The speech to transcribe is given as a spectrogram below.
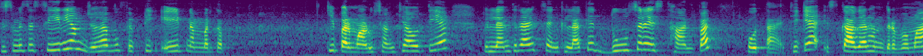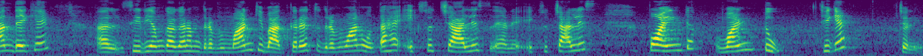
जिसमें से सीरियम जो है, वो 58 नंबर का की परमाणु संख्या होती है जो लेंथेनाइट श्रृंखला के दूसरे स्थान पर होता है, ठीक है? इसका अगर हम द्रव्यमान देखें सीरियम का अगर हम द्रव्यमान की बात करें तो द्रव्यमान होता है 140 यानी 140.12 ठीक है? चलिए,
